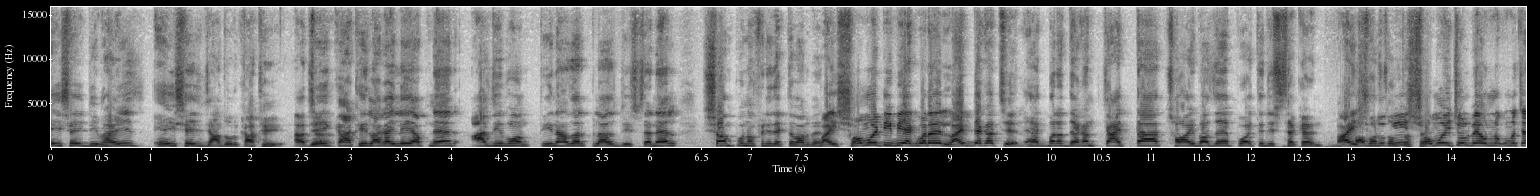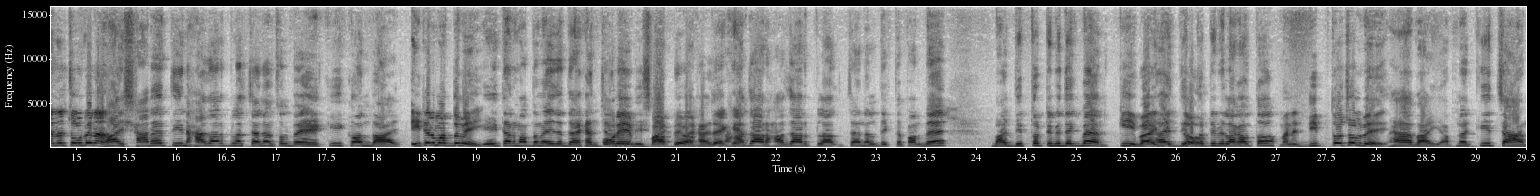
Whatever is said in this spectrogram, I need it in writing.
এই সেই ডিভাইস এই সেই জাদুর কাঠি। আচ্ছা। যেই কাঠি লাগাইলেই আপনার আজীবন তিন হাজার প্লাস ডিশ চ্যানেল সম্পূর্ণ ফ্রি দেখতে পারবেন। ভাই সময় টিভি একবারে লাইভ দেখাচ্ছেন? একবারে দেখেন চারটা ছয় বাজে পঁয়ত্রিশ সেকেন্ড ভাই খবর চলতেছে। সময় চলবে অন্য কোনো চ্যানেল চলবে না? ভাই সাড়ে তিন হাজার প্লাস চ্যানেল চলবে। কি কন ভাই? এইটার মাধ্যমেই? এইটার মাধ্যমে এই যে। দেখেন। হাজার হাজার প্লাস চ্যানেল দেখতে পারবে। ভাই দীপ্ত টিভি দেখবেন? কি ভাই দীপ্ত? টিভি লাগাও তো। মানে দীপ্ত চলবে? হ্যাঁ ভাই আপনার কি চান?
